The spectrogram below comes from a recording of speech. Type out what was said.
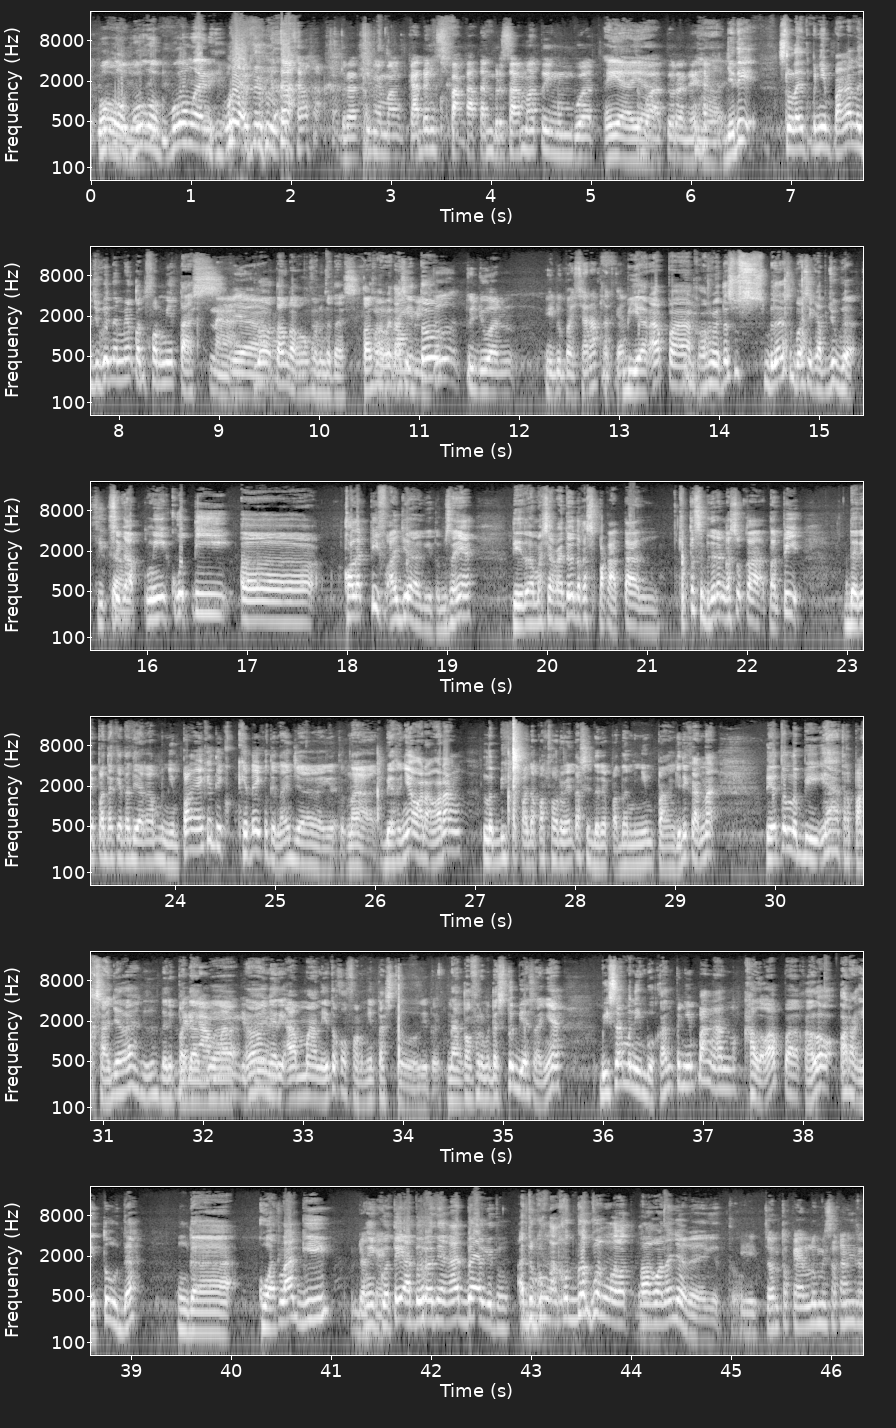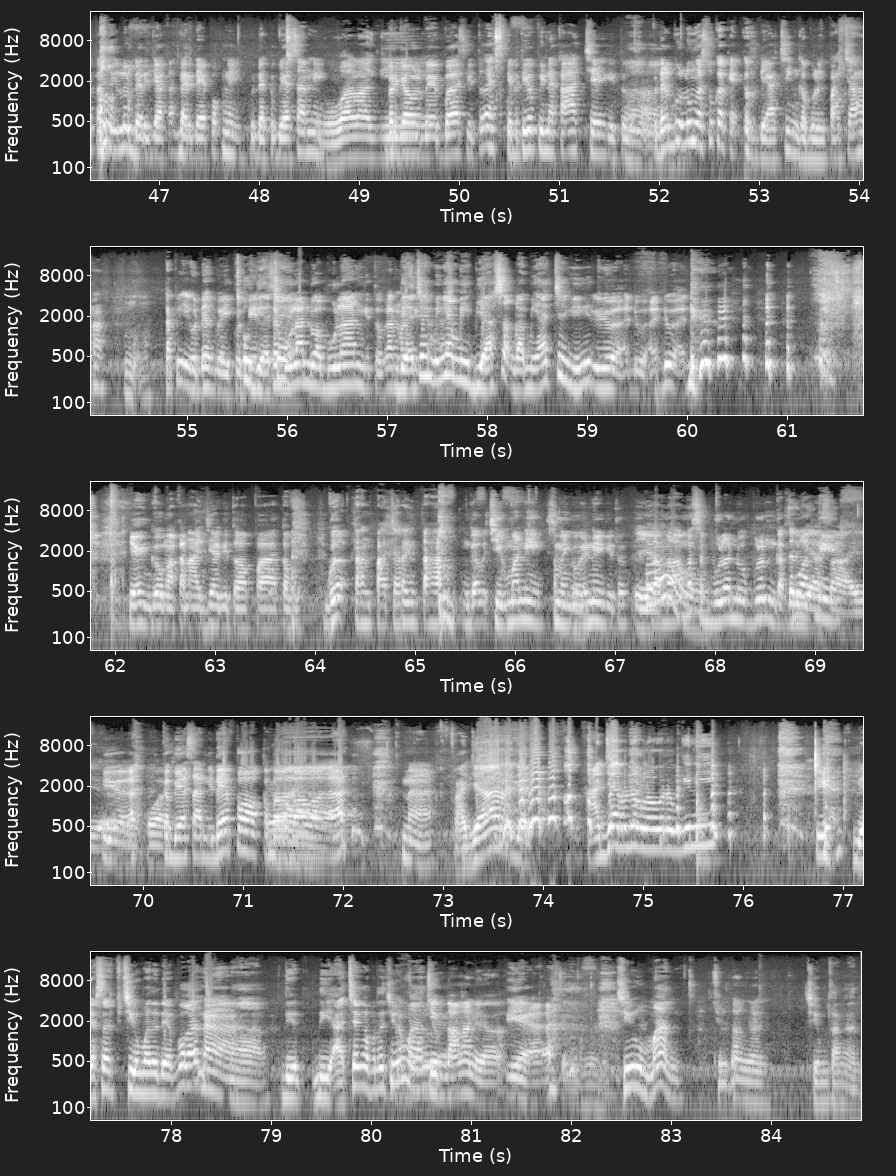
Hukum, hukum, hukum nggak ini? Waduh. berarti memang kadang kesepakatan bersama tuh yang membuat Iya, iya. sebuah aturan ya Nah, jadi selain penyimpangan ada juga namanya konformitas. Nah, Iya. Lo tau gak konformitas? Konformitas Konformi itu Itu tujuan hidup masyarakat kan? biar apa? Konformitas itu sebenarnya sebuah sikap juga. Sikap. Sikap, mengikuti eh, kolektif aja gitu. Misalnya di dalam masyarakat itu ada kesepakatan. Kita sebenarnya nggak suka, tapi daripada kita dianggap menyimpang ya kita, kita ikutin aja gitu. Nah, biasanya orang-orang lebih kepada konformitas daripada menyimpang. Jadi karena dia tuh lebih ya terpaksa aja lah gitu daripada Nyari gua aman gitu oh, ya. nyari aman itu konformitas tuh gitu. Nah, konformitas itu biasanya bisa menimbulkan penyimpangan. Kalau apa? Kalau orang itu udah nggak kuat lagi Udah ngikuti aturan yang ada gitu. Aduh, gua nggak kuat, gua gua ngelawat ngelawan aja kayak gitu. Iya, contoh kayak lu misalkan nih tadi lu dari Jakarta dari Depok nih udah kebiasaan nih Gua lagi. bergaul bebas gitu eh tiba-tiba pindah ke Aceh gitu padahal gua lu nggak suka kayak oh di Aceh nggak boleh pacaran Heeh. tapi udah gue Oh, ikutin di Aceh- sebulan dua bulan gitu kan Di Aceh kayak- mie mie biasa, nggak mie Aceh gitu. Iya, aduh, aduh, aduh. yang gue makan aja gitu apa atau gue tahan pacaran tahan nggak ciuman nih seminggu ini gitu Iya. lama-lama sebulan dua bulan nggak kuat nih Terbiasa, iya, iya kuat. kebiasaan di Depok ke bawah-bawah Nah. kan nah Fajar aja. Fajar udah kalau udah begini. iya Biasa ciuman di Depok kan. Nah. di di Aceh nggak pernah ciuman. Cium tangan ya. iya Ciuman, Cium tangan. cium tangan.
